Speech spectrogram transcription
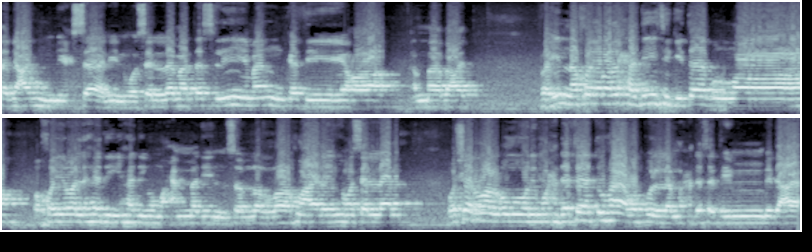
تبعهم بإحسان وسلم تسليما كثيرا. أما بعد فإن خير الحديث كتاب الله وخير الهدي هدي محمد صلى الله عليه وسلم وشر الأمور محدثاتها وكل محدثة بدعة.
